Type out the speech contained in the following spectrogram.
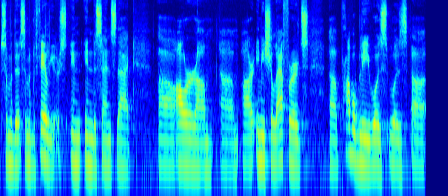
some of the some of the failures in in the sense that our um, our initial efforts uh, probably was was uh,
